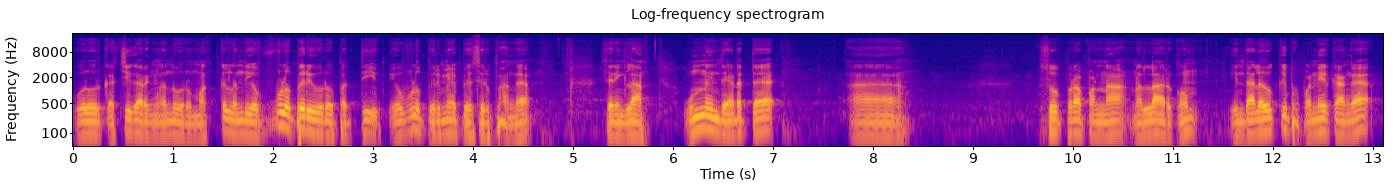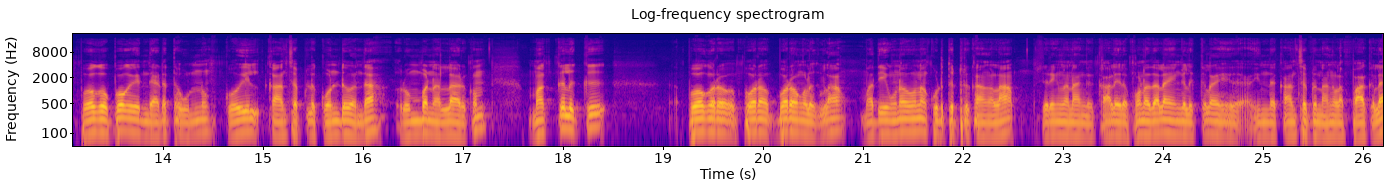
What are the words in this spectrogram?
ஒரு ஒரு கட்சிக்காரங்கலேருந்து ஒரு மக்கள்லேருந்து எவ்வளோ பேர் இவரை பற்றி எவ்வளோ பெருமையாக பேசியிருப்பாங்க. சரிங்களா? இன்னும் இந்த இடத்த சூப்பராக பண்ணால் நல்லாயிருக்கும் இந்த அளவுக்கு இப்போ பண்ணியிருக்காங்க போக போக இந்த இடத்த இன்னும் கோயில் கான்செப்டில் கொண்டு வந்தால் ரொம்ப நல்லாயிருக்கும் மக்களுக்கு போகிற போகிற போகிறவங்களுக்கெல்லாம் மதிய உணவுலாம் கொடுத்துட்ருக்காங்களாம். சரிங்களா? நாங்கள் காலையில் போனதால் எங்களுக்கெல்லாம் இந்த கான்செப்ட் நாங்களாம் பார்க்கல.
